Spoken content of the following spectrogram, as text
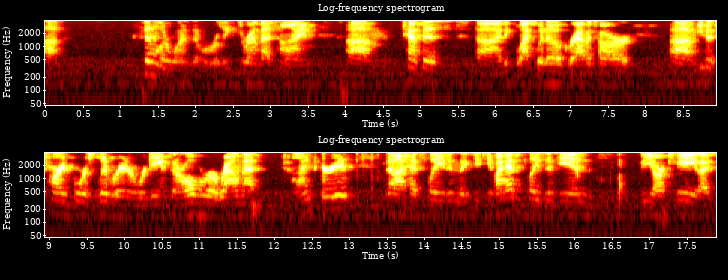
um, similar ones that were released around that time. Um, Tempest, uh, I think Black Widow, Gravitar, um, even Atari Force Liberator were games that are all were around that time period that I had played in the. If I hadn't played them in the arcade, I'd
